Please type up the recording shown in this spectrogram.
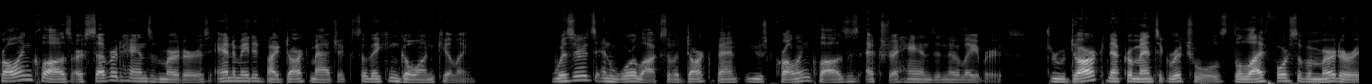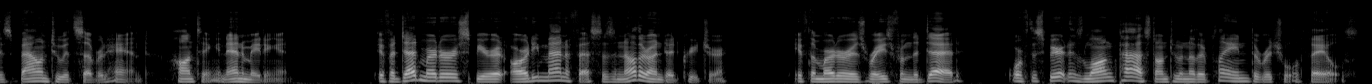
Crawling Claws are severed hands of murderers animated by dark magic so they can go on killing. Wizards and warlocks of a dark bent use crawling claws as extra hands in their labors. Through dark necromantic rituals, the life force of a murderer is bound to its severed hand, haunting and animating it. If a dead murderer's spirit already manifests as another undead creature, if the murderer is raised from the dead, or if the spirit has long passed onto another plane, the ritual fails.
